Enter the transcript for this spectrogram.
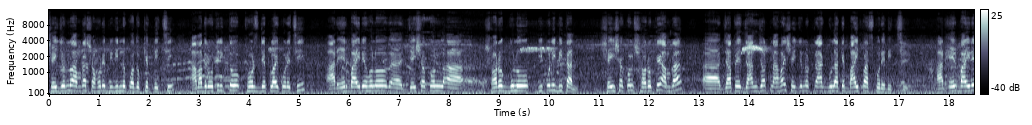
সেই জন্য আমরা শহরে বিভিন্ন পদক্ষেপ নিচ্ছি। আমাদের অতিরিক্ত ফোর্স ডিপ্লয় করেছি। আর এর বাইরে হলো যেই সকল সড়কগুলো বিপণী বিতান, সেই সকল সড়কে আমরা যাতে যানজট না হয়, সেই জন্য ট্রাকগুলোকে বাইপাস করে দিচ্ছি। আর এর বাইরে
